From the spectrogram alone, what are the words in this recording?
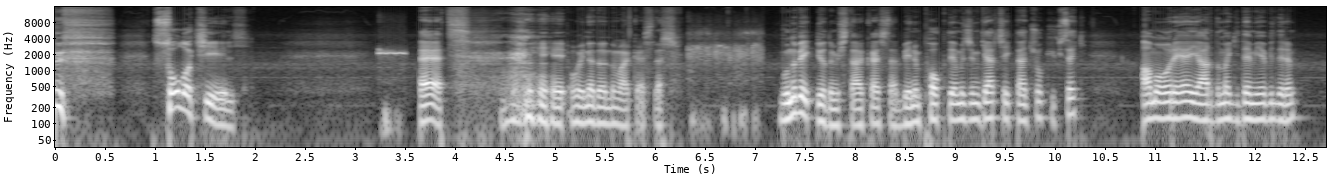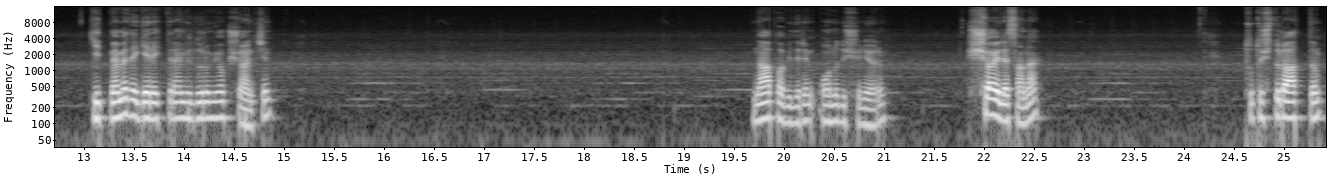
Üf! Solo kill. Evet. Oyuna döndüm arkadaşlar. Bunu bekliyordum işte arkadaşlar. Benim pok damage'ım gerçekten çok yüksek. Ama oraya yardıma gidemeyebilirim. Gitmeme de gerektiren bir durum yok şu an için. Ne yapabilirim onu düşünüyorum. Şöyle sana. Tutuştura attım.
